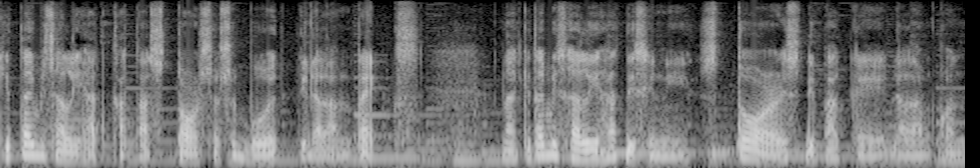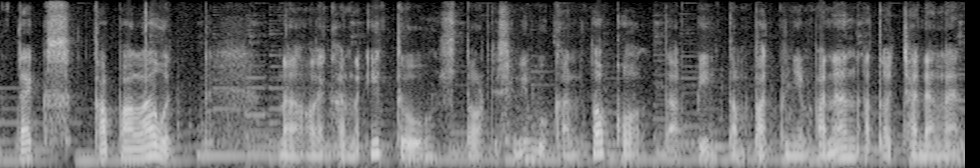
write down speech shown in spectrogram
kita bisa lihat kata stores tersebut di dalam teks. Nah, kita bisa lihat di sini, stores dipakai dalam konteks kapal laut. Nah, oleh karena itu, store di sini bukan toko, tapi tempat penyimpanan atau cadangan.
